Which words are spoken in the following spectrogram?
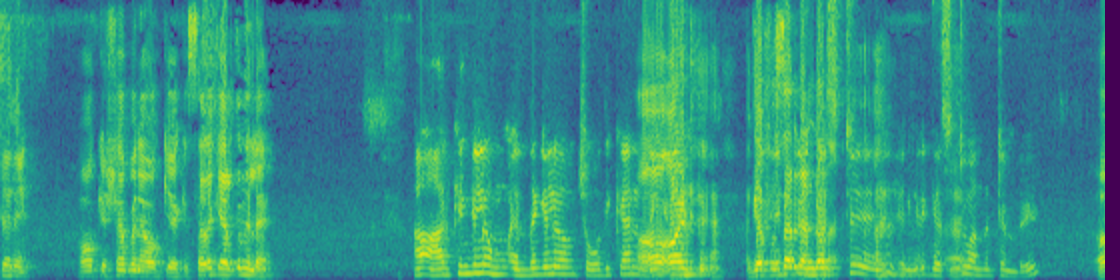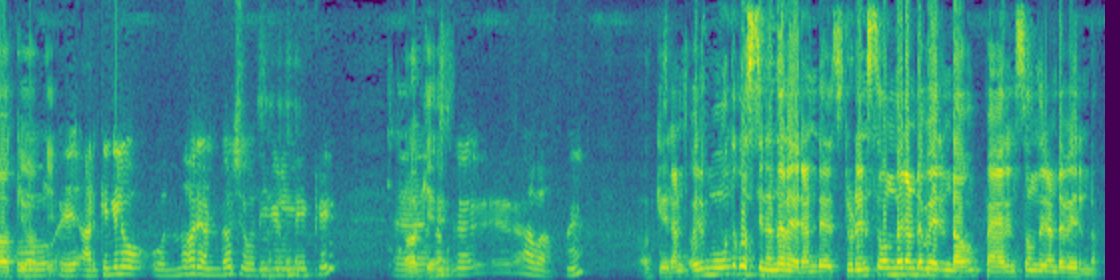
സാറേ ഓക്കെ ഷബന ഓക്കെ ഓക്കെ. സാറെ കേൾക്കുന്നില്ലേ? ആ ആർക്കെങ്കിലും എന്തെങ്കിലും ചോദിക്കാൻ എനിക്കൊരു ഗസ്റ്റ് വന്നിട്ടുണ്ട്. ആർക്കെങ്കിലും ഒന്നോ രണ്ടോ ചോദ്യങ്ങളിലേക്ക് നമുക്ക് ആവാം? ഓക്കെ ഒരു മൂന്ന് ക്വസ്റ്റ്യൻ എന്താ പറയാ? രണ്ട് സ്റ്റുഡൻസ് ഒന്ന് രണ്ട് പേരുണ്ടാവും പാരന്റ്സ് ഒന്ന് രണ്ട് പേരുണ്ടാവും.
